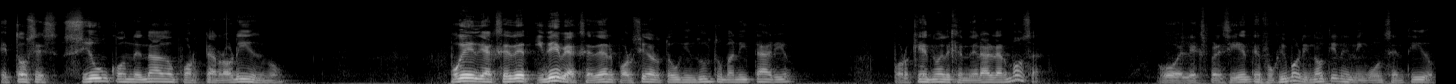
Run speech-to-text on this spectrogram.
Entonces, si un condenado por terrorismo puede acceder, y debe acceder, por cierto, a un indulto humanitario, ¿por qué no el general Hermosa? O el expresidente Fujimori. No tiene ningún sentido.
